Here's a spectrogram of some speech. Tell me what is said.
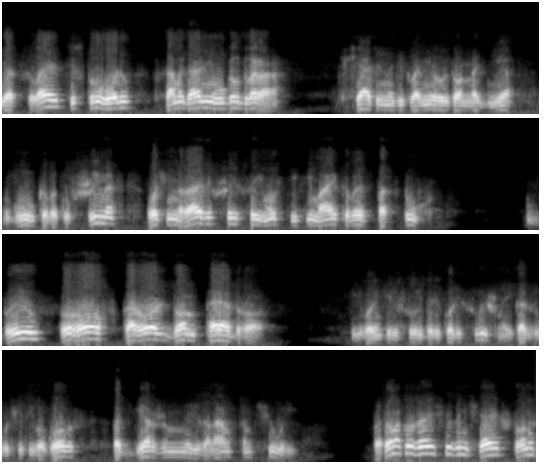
и отсылает сестру Олю в самый дальний угол двора. Тщательно декламирует он на дне гулкого кувшина, очень нравившиеся ему стихи Майкова «Пастух». «Был суров король Дон Педро». Его интересует, далеко ли слышно, и как звучит его голос, поддержанный резонансом чури. Потом окружающие замечают, что он и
